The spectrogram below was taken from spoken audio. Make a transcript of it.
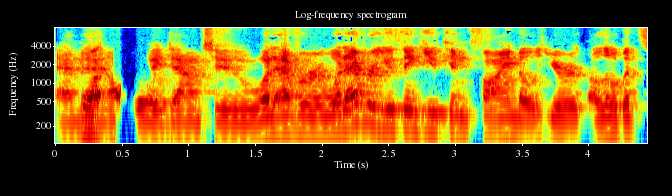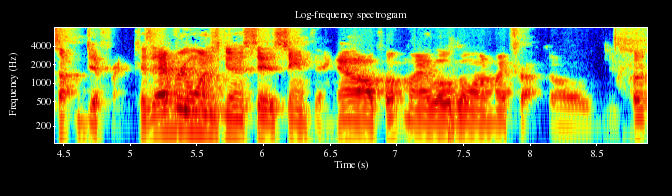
and then all the way down to whatever whatever you think you can find a, you're a little bit something different because everyone's going to say the same thing. Oh, I'll put my logo on my truck. I'll put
